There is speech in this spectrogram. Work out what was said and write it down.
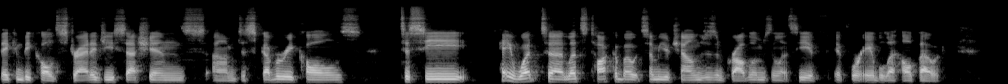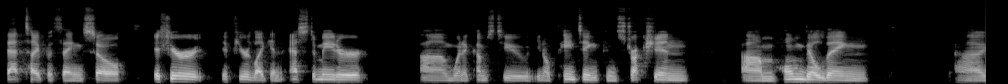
they can be called strategy sessions, um, discovery calls to see, hey, what, uh, let's talk about some of your challenges and problems and let's see if, if we're able to help out, that type of thing. So if you're, if you're like an estimator um, when it comes to, you know, painting, construction, um, home building, uh,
